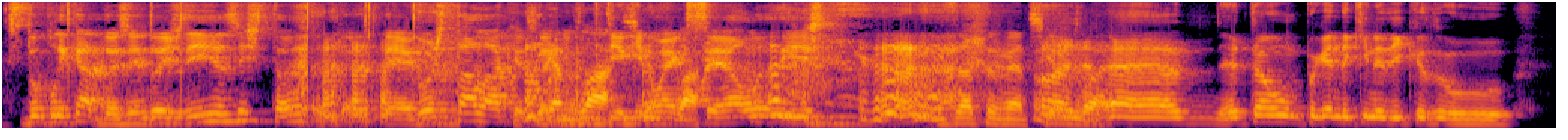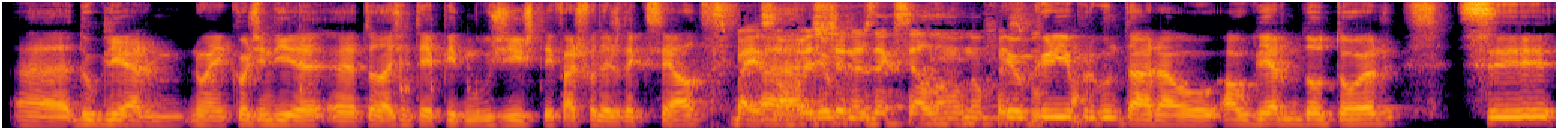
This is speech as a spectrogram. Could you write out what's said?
Se duplicar dois em dois dias, isto está, até agosto está lá. Que eu tenho lá, aqui no Excel e isto... Exatamente, Olha, uh, então, pegando aqui na dica do, uh, do Guilherme, não é? Que hoje em dia uh, toda a gente é epidemiologista e faz folhas de Excel. Bem, só vejo eu, cenas de Excel no, no Facebook. Eu queria pá. perguntar ao, ao Guilherme Doutor se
